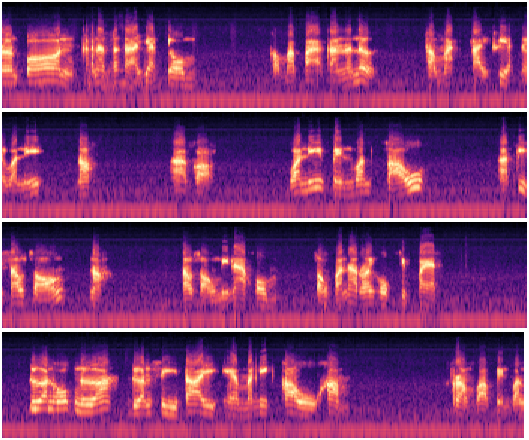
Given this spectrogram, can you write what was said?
ริญปอนคณะสยาญาติโยม ก็มาปะกันแล้วเนอะธรรมะคลายเครียดในวันนี้เนาะอ่าก็วันนี้เป็นวันเสาร์อาที่เสาร์สองเนาะเสาร์สองมีนาคมสองพันห้าร้อยหกสิบแปดเดือนหกเหนือ เดือนสี่ใต้แหมมันนี่เข้าค่ำพร้อมว่าเป็นวัน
